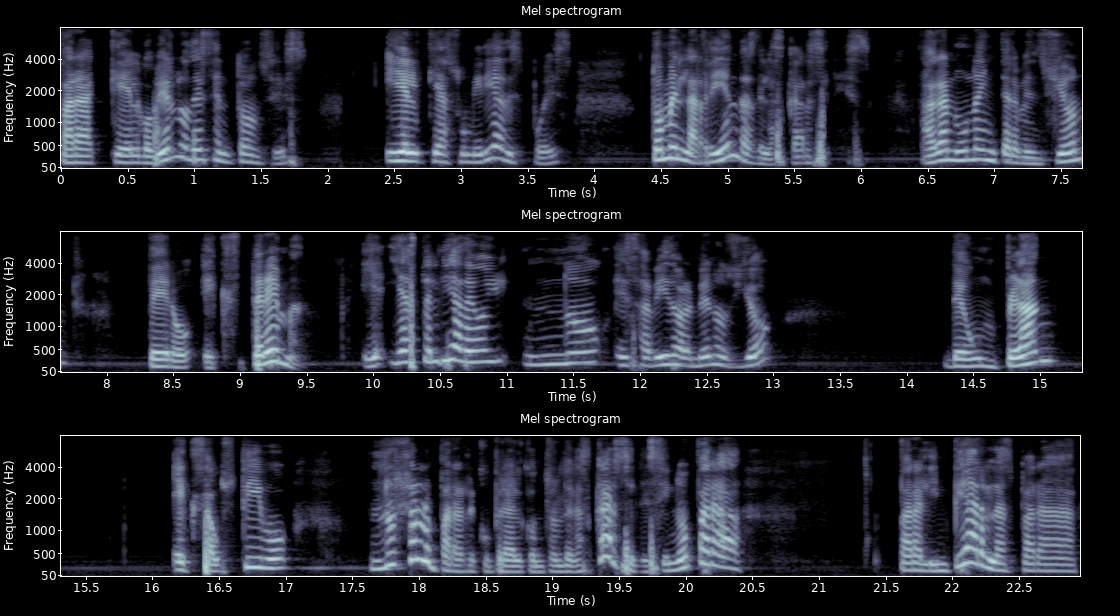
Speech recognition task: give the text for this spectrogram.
para que el gobierno de ese entonces y el que asumiría después tomen las riendas de las cárceles, hagan una intervención, pero extrema. Y, y, hasta el día de hoy no he sabido, al menos yo, de un plan exhaustivo, no solo para recuperar el control de las cárceles, sino para, para limpiarlas, para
